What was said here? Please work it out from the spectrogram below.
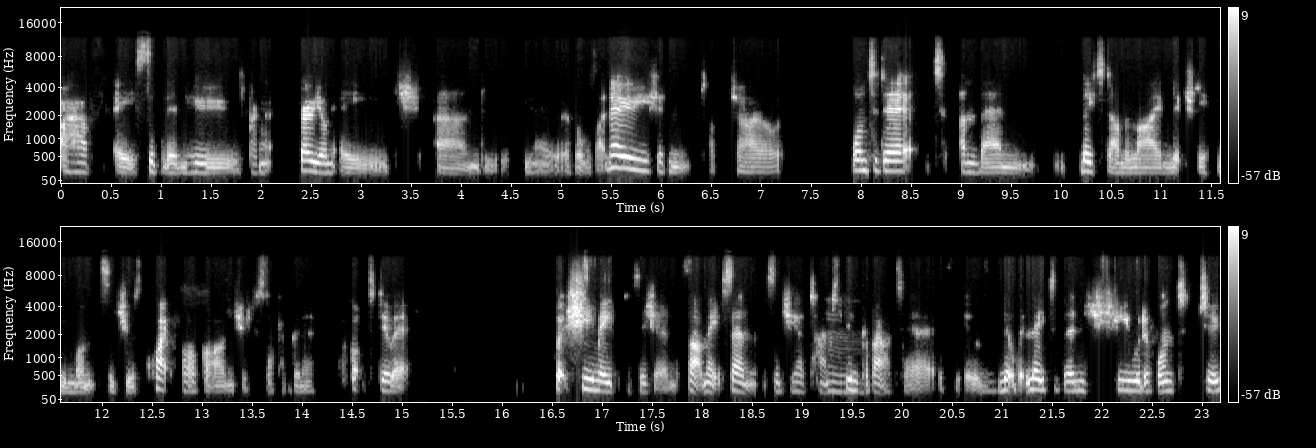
I have a sibling who's pregnant very young age, and you know, everyone was like, no, you shouldn't have a child. Wanted it, and then later down the line, literally a few months, and she was quite far gone. She was just like, I'm gonna, I've got to do it. But she made the decision. If that makes sense, and she had time to think Mm. about it. It was a little bit later than she would have wanted to.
